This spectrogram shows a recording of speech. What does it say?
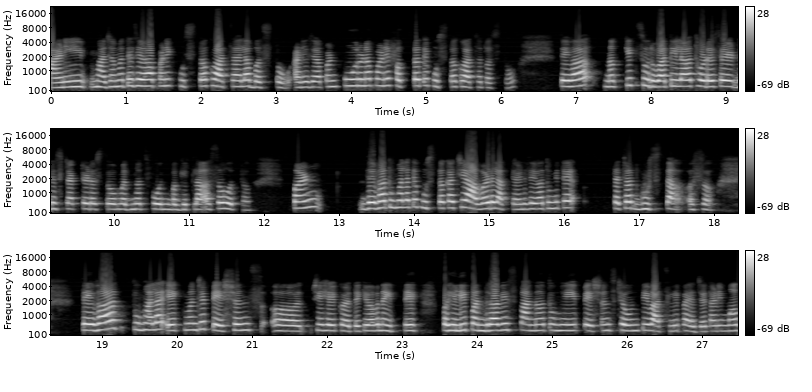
आणि माझ्या मते जेव्हा आपण एक पुस्तक वाचायला बसतो आणि जेव्हा आपण पूर्णपणे फक्त ते पुस्तक वाचत असतो तेव्हा नक्कीच सुरुवातीला थोडेसे डिस्ट्रॅक्टेड असतो मधनच फोन बघितला असं होतं. पण जेव्हा तुम्हाला त्या पुस्तकाची आवड लागते आणि जेव्हा तुम्ही ते त्याच्यात घुसता असं तेव्हा तुम्हाला एक म्हणजे पेशन्स ची हे कळते की बाबा नाही ते पहिली पंधरा वीस पानं तुम्ही पेशन्स ठेवून ती वाचली पाहिजेत आणि मग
